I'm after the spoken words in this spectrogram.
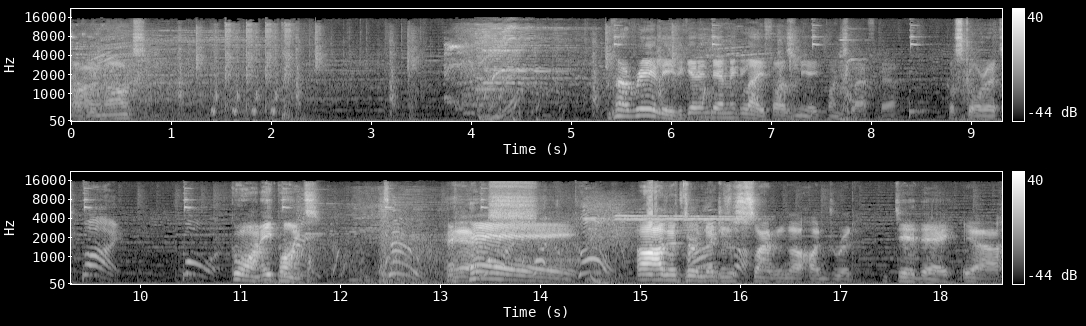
Have you Monks? No, really, to get endemic life, oh, there's only 8 points left there. Go score it. Five, four, Go on, 8 points. two, Hey! go! Ah, the turn ninja just slammed it in a hundred. Did they? Yeah.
